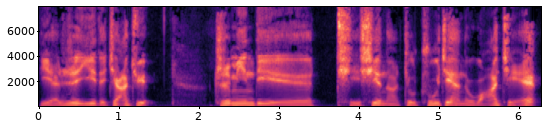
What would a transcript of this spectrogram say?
也日益的加剧，殖民地体系呢就逐渐的瓦解。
